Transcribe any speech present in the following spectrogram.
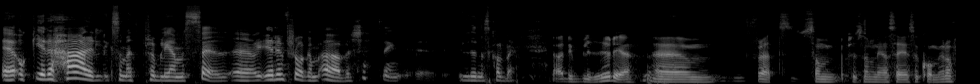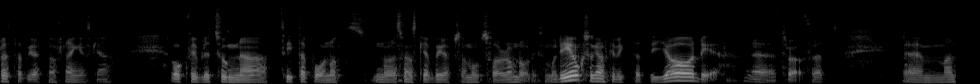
Eh, och är det här liksom ett problem i sig? Eh, är det en fråga om översättning? Eh, Linus Karlberg? Ja, det blir ju det. Ehm, för att som, precis som Lena säger så kommer ju de flesta begreppen från engelska. Och vi blir tvungna att hitta på något, några svenska begrepp som motsvarar dem. Då, liksom. Och det är också ganska viktigt att vi gör det, eh, tror jag. För att Eh, man,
